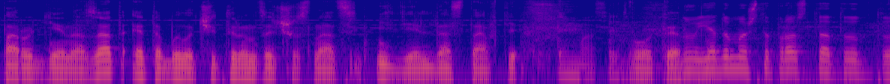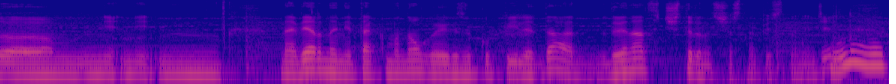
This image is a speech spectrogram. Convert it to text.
пару дней назад это было 14-16 недель доставки. Вот это. Ну я думаю, что просто тут, э, не, не, наверное, не так много их закупили. Да, 12-14 сейчас написано недель. Ну вот.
